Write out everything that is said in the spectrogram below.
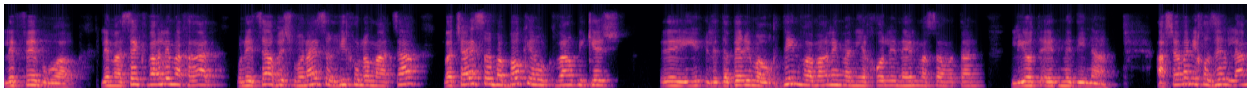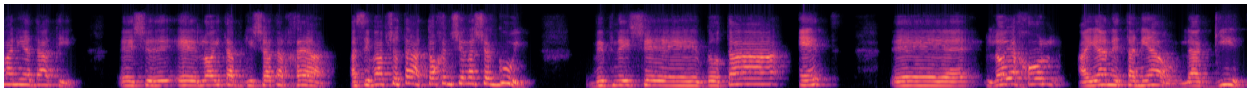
לפברואר, למעשה כבר למחרת הוא נעצר ב-18, האריכו לו מעצר, ב-19 בבוקר הוא כבר ביקש לדבר עם העורך דין והוא אמר להם אני יכול לנהל משא ומתן להיות עד מדינה. עכשיו אני חוזר למה אני ידעתי אה, שלא הייתה פגישת הנחיה, הסיבה פשוטה התוכן שלה שגוי מפני שבאותה עת אה, לא יכול היה נתניהו להגיד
